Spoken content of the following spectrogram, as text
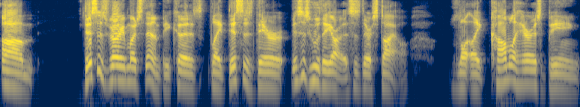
Um, this is very much them because like this is their this is who they are. This is their style. Like Kamala Harris being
